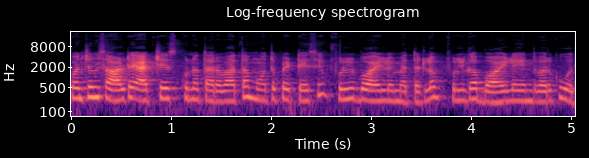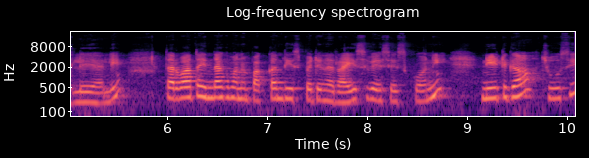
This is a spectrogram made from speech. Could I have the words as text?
కొంచెం సాల్ట్ యాడ్ చేసుకున్న తర్వాత మూత పెట్టేసి ఫుల్ బాయిల్ మెథడ్లో ఫుల్గా బాయిల్ అయ్యేంత వరకు వదిలేయాలి. తర్వాత ఇందాక మనం పక్కన తీసి పెట్టిన రైస్ వేసేసుకొని నీట్గా చూసి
